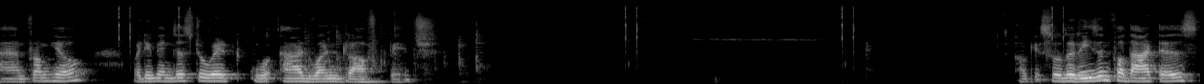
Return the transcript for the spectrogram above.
And from here but you can just do it add one draft page. Okay so the reason for that is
